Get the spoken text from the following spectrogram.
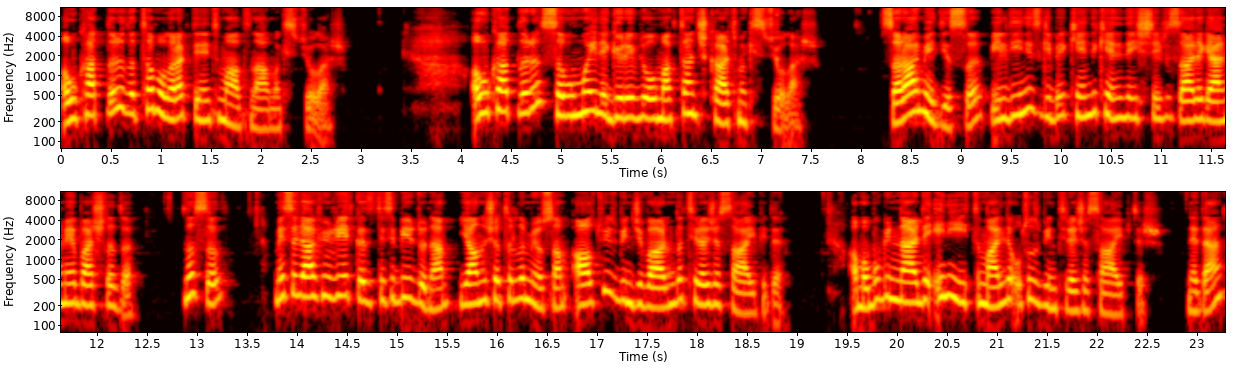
Avukatları da tam olarak denetim altına almak istiyorlar. Avukatları savunma ile görevli olmaktan çıkartmak istiyorlar. Saray medyası bildiğiniz gibi kendi kendine işlevsiz hale gelmeye başladı. Nasıl? Mesela Hürriyet gazetesi bir dönem yanlış hatırlamıyorsam 600 bin civarında tiraja sahip idi. Ama bugünlerde en iyi ihtimalle 30 bin tiraja sahiptir. Neden?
